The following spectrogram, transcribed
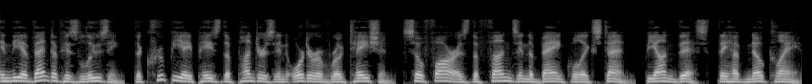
In the event of his losing, the croupier pays the punters in order of rotation, so far as the funds in the bank will extend, beyond this, they have no claim.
